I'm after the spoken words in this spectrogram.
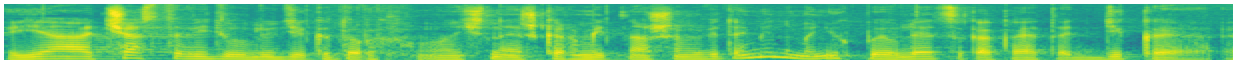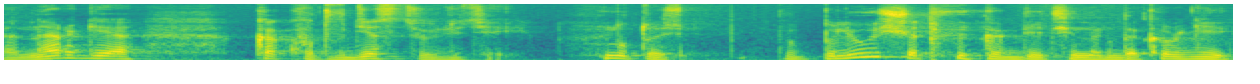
Я часто видел людей, которых начинаешь кормить нашими витаминами, у них появляется какая-то дикая энергия, как вот в детстве у детей. Ну, то есть плющат, как дети иногда круги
